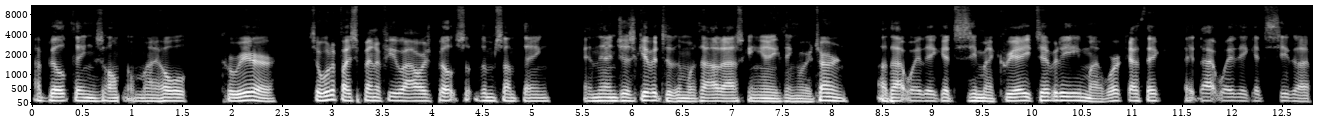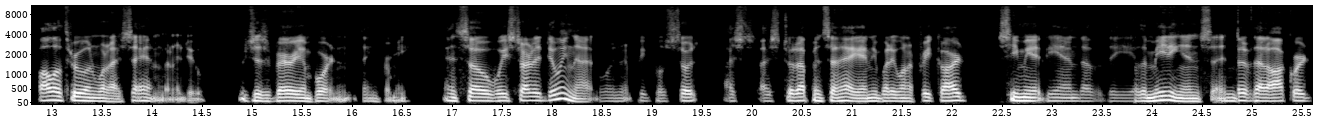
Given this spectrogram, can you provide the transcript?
I built things all my whole career. So what if I spent a few hours, built them something, and then just give it to them without asking anything in return? Uh, that way they get to see my creativity, my work ethic. That way they get to see that I follow through on what I say I'm going to do, which is a very important thing for me. And so we started doing that when people stood, I, I stood up and said, Hey, anybody want a free card? See me at the end of the, of the meeting. And instead of that awkward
